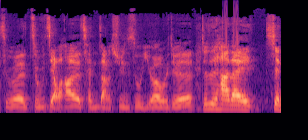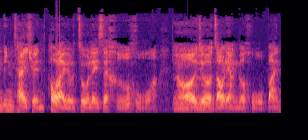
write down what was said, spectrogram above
除了主角他的成长迅速以外，我觉得就是他在限定猜拳后来有做类似合伙啊，然后就找两个伙伴，嗯、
